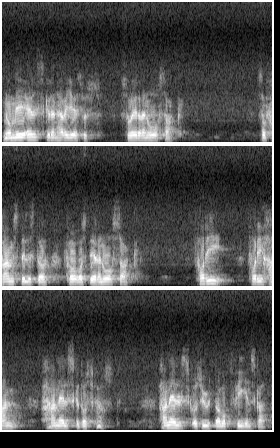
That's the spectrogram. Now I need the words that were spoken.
Når vi elsker den Herre Jesus, så er det en årsak. Så framstilles det for oss der en årsak. Fordi fordi Han, Han elsket oss først. Han elsker oss ut av vårt fiendskap.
